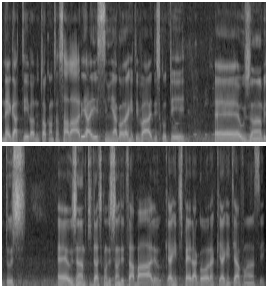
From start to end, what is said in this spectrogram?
negativa no tocante ao salário, e aí sim agora a gente vai discutir é, os âmbitos, é, os âmbitos das condições de trabalho, que a gente espera agora que a gente avance.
